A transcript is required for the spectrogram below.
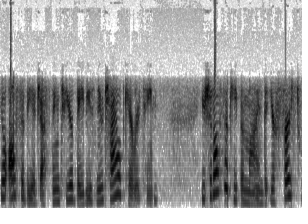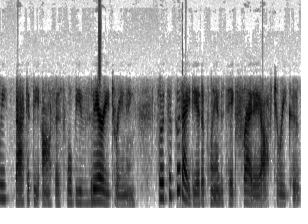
you'll also be adjusting to your baby's new childcare routine. You should also keep in mind that your first week back at the office will be very draining, so it's a good idea to plan to take Friday off to recoup.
